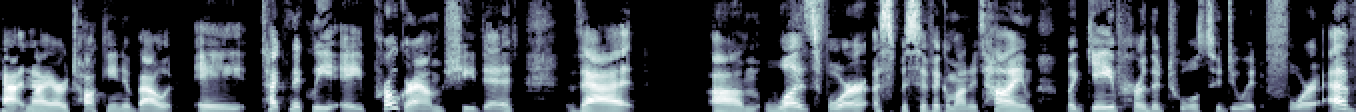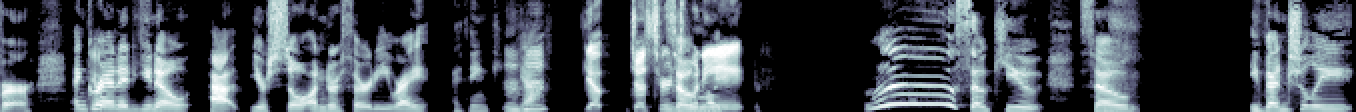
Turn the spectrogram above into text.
Kat and I are talking about a technically a program she did that um, was for a specific amount of time, but gave her the tools to do it forever. And granted, yep. you know, Kat, you're still under 30, right? I think. Mm-hmm. Yeah. Yep. Just turned so 28. Like, woo, so cute. So eventually,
